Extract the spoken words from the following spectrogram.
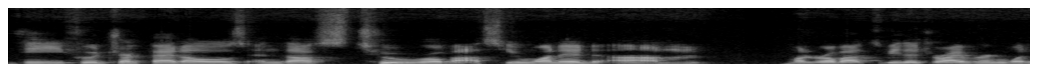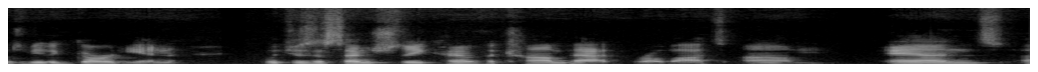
the food truck battles and thus two robots. He wanted um, one robot to be the driver and one to be the guardian which is essentially kind of the combat robot. Um, and uh,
